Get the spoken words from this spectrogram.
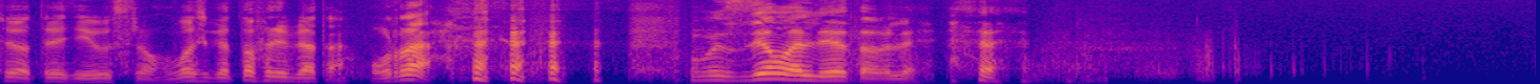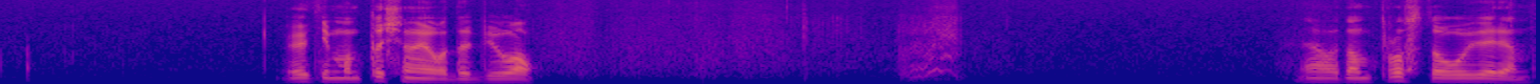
Все, третий выстрел. Лось готов, ребята. Ура! Мы сделали это, бля. Этим он точно его добивал. Я в этом просто уверен.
